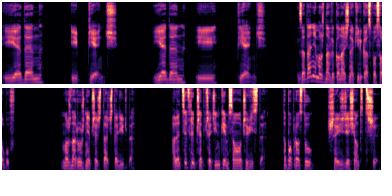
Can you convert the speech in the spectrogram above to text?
1 i 5. 1 i 5. Zadanie można wykonać na kilka sposobów. Można różnie przeczytać tę liczbę. Ale cyfry przed przecinkiem są oczywiste. To po prostu 63.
